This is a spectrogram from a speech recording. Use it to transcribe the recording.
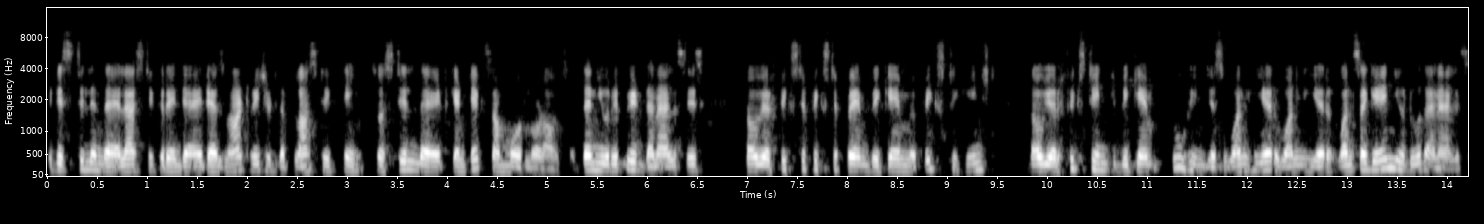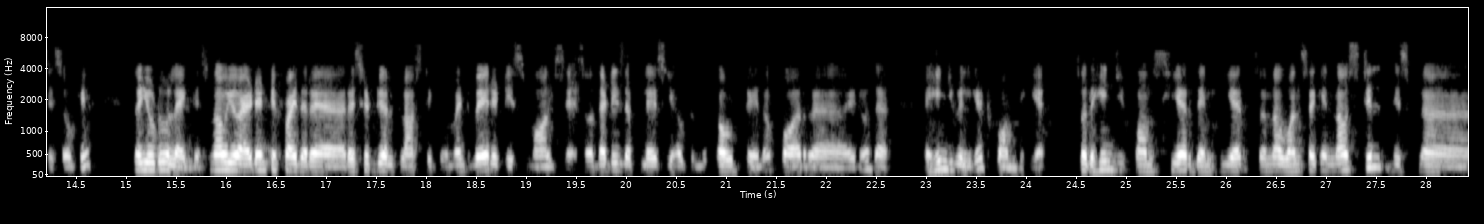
it is still in the elastic range. It has not reached the plastic thing. So still it can take some more load also. Then you repeat the analysis. Now your fixed fixed frame became fixed hinged. Now your fixed hinge became two hinges, one here, one here. Once again you do the analysis. Okay. So you do like this. Now you identify the uh, residual plastic moment where it is small, say. So that is the place you have to look out, you know, for uh, you know the hinge will get formed here. So the hinge forms here, then here. So now once again, now still this uh,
